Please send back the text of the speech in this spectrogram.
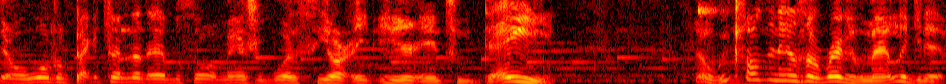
Yo, welcome back to another episode, man. It's your boy CR8 here, and today, yo, we closing in some records, man. Look at that.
